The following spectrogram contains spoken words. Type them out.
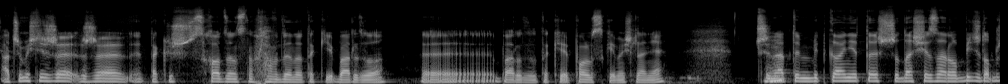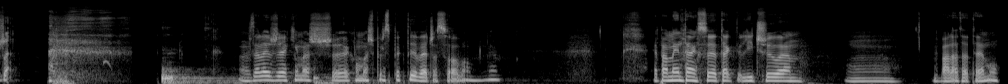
A czy myślisz, że, że tak już schodząc naprawdę na takie bardzo, e, bardzo takie polskie myślenie, czy na tym bitcoinie jeszcze da się zarobić dobrze? Zależy, jaki masz, jaką masz perspektywę czasową. Nie? Ja pamiętam, jak sobie tak liczyłem mm, dwa lata temu,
